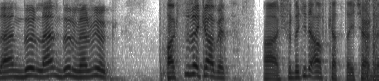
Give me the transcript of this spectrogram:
lan dur lan dur mermi yok. Haksız rekabet. Ha şuradaki de alt katta içeride.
